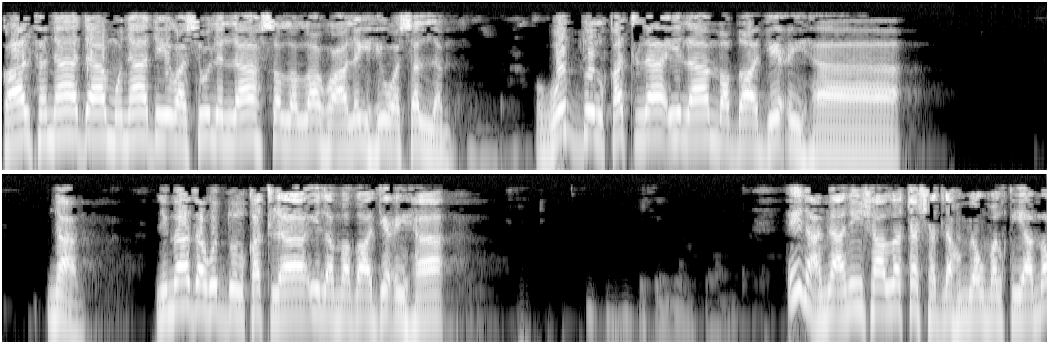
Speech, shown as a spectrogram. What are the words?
قال فنادى منادي رسول الله صلى الله عليه وسلم ردوا القتلى إلى مضاجعها. نعم. لماذا ردوا القتلى إلى مضاجعها؟ إي نعم يعني إن شاء الله تشهد لهم يوم القيامة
